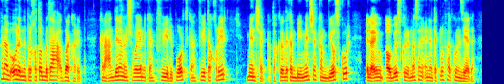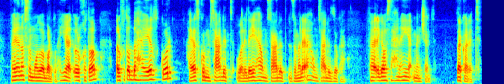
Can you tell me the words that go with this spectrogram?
فأنا بقول إن في الخطاب بتاعها ذكرت. كان عندنا من شوية إن كان في report كان في تقرير mention التقرير ده كان بي mention كان بيذكر العيوب أو بيذكر مثلا إن التكلفة هتكون زيادة. فهنا نفس الموضوع برضو هي هتقول خطاب. الخطاب ده هيذكر هيذكر مساعدة والديها ومساعدة زملائها ومساعدة زوجها. فالإجابة الصح هنا هي mentioned. ذكرت.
